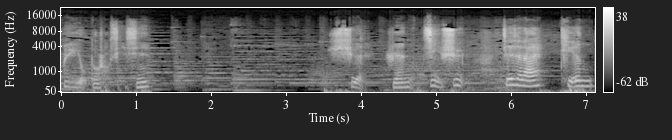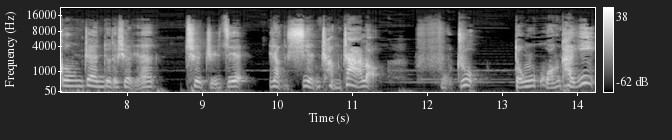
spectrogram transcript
没有多少信心。”选人继续，接下来天宫战队的选人却直接让现场炸了。辅助东皇太一，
